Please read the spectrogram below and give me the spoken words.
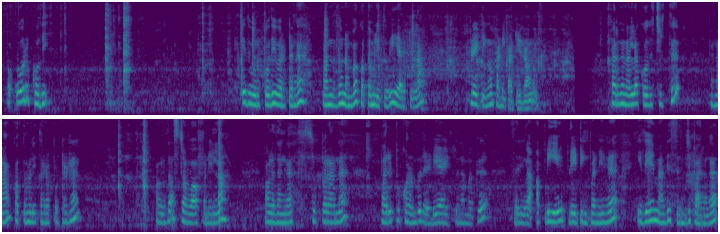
இப்போ ஒரு கொதி. இது ஒரு கொதி வரட்டுங்க. வந்ததும் நம்ம கொத்தமல்லி தூவி இறக்கிடலாம். பிளேட்டிங்கும் பண்ணி காட்டிடுறோம் உங்களுக்கு. பாருங்கள் நல்லா கொதிச்சுடுத்து இப்போ நான் கொத்தமல்லி தழை போட்டுடுறேன். அவ்வளோதான் ஸ்டவ் ஆஃப் பண்ணிடலாம். அவ்வளோதாங்க சூப்பரான பருப்பு குழம்பு ரெடி ஆகிடுச்சு நமக்கு. சரிங்களா? அப்படியே பிளேட்டிங் பண்ணிடுறேன் இதே மாதிரி செஞ்சு பாருங்கள்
